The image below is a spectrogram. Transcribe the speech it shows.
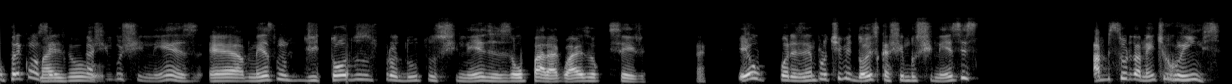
O preconceito Mas com o- cachimbo chinês é o mesmo de todos os produtos chineses ou paraguaios ou o que seja. né? Eu, por exemplo, tive dois cachimbos chineses absurdamente ruins.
